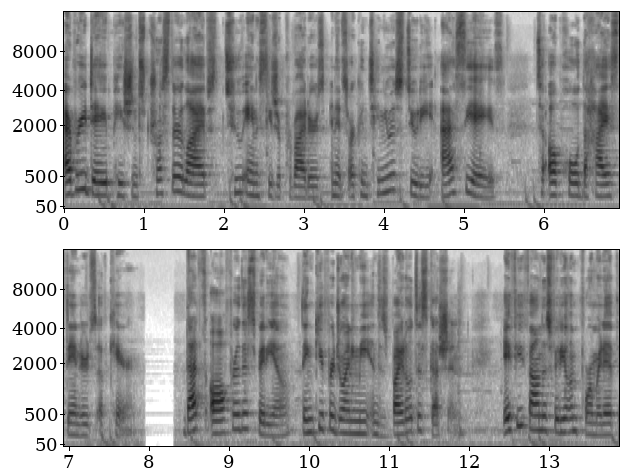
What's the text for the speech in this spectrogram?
Every day, patients trust their lives to anesthesia providers, and it's our continuous duty as CAs to uphold the highest standards of care. That's all for this video. Thank you for joining me in this vital discussion. If you found this video informative,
